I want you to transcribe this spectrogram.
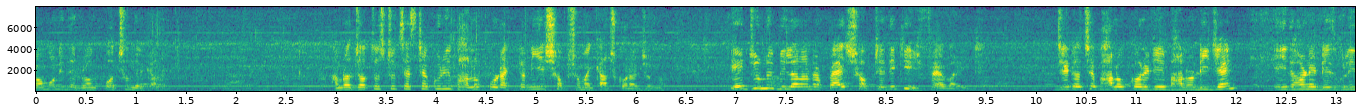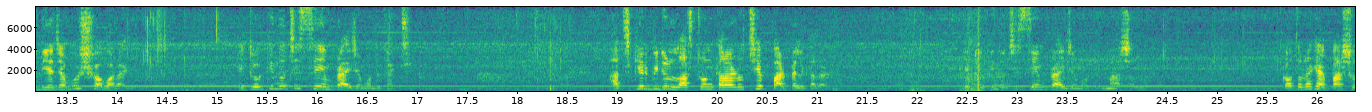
রমণীদের রং পছন্দের কালার আমরা যথেষ্ট চেষ্টা করি ভালো প্রোডাক্টটা নিয়ে সবসময় কাজ করার জন্য। এর জন্য বিলালান্ডা প্রাইস সবচেয়ে কি? ফেভারিট যেটা হচ্ছে ভালো কোয়ালিটি ভালো ডিজাইন এই ধরনের ড্রেসগুলি দিয়ে যাব সবার আগে। এটাও কিন্তু হচ্ছে সেম প্রাইসের মধ্যে থাকছে। আজকের ভিডিওর লাস্ট ওয়ান কালার হচ্ছে পার্পেল কালার এটাও কিন্তু হচ্ছে সেম প্রাইসের মধ্যে মার্শাল্লাহ কত টাকা পাঁচশো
